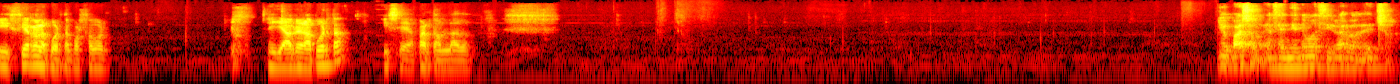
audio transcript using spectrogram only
Y cierra la puerta, por favor. Ella abre la puerta y se aparta a un lado. Yo paso, encendiendo un cigarro, de hecho.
